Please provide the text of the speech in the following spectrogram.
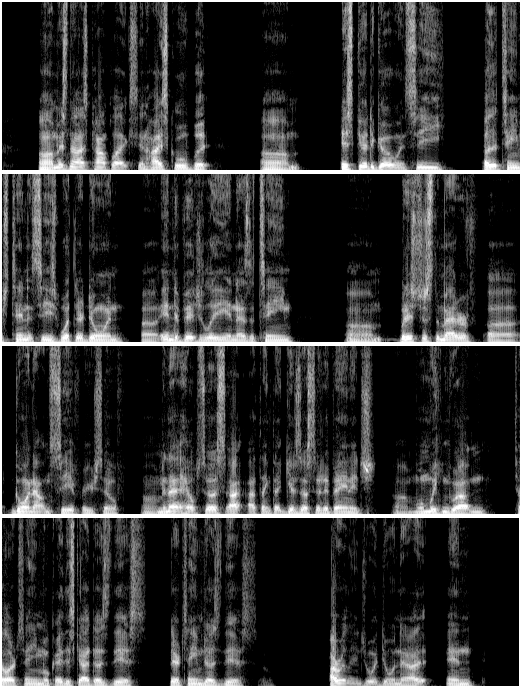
um, it's not as complex in high school, but um, it's good to go and see other teams' tendencies, what they're doing uh, individually and as a team. Um, but it's just a matter of uh, going out and see it for yourself, um, and that helps us. I, I, think that gives us an advantage um, when we can go out and tell our team, okay, this guy does this, their team does this. I really enjoy doing that, and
